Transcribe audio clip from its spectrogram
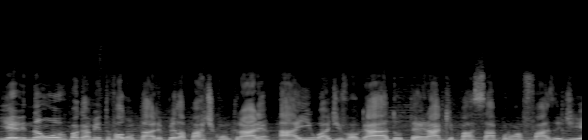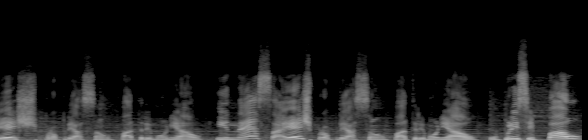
e ele não houve pagamento voluntário pela parte contrária, aí o advogado terá que passar por uma fase de expropriação patrimonial. E nessa expropriação patrimonial, o principal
